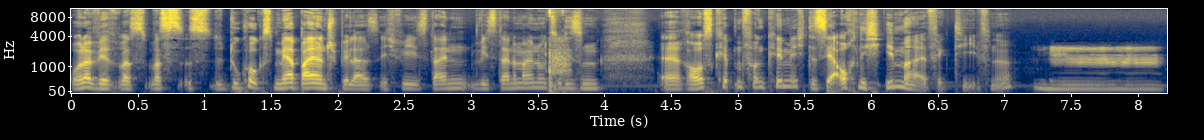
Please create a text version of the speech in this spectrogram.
Oder wie, was, was ist, du guckst mehr Bayern-Spieler als ich. Wie ist, dein, wie ist deine Meinung zu diesem äh, Rauskippen von Kimmich? Das ist ja auch nicht immer effektiv, ne? Hm.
